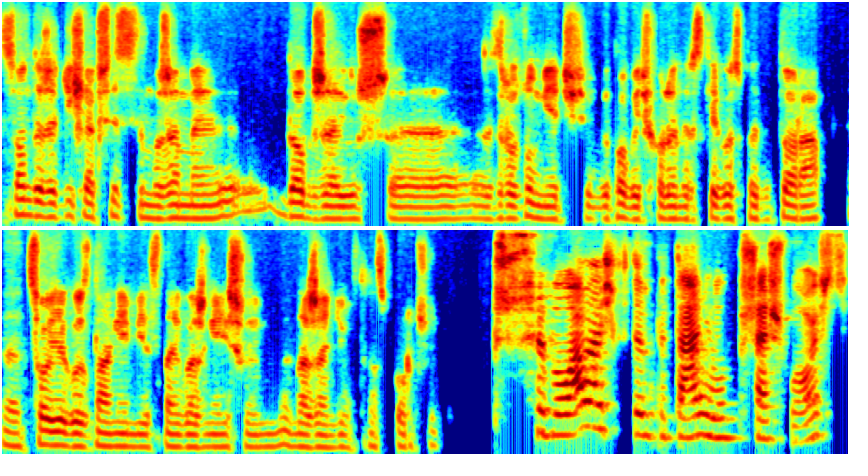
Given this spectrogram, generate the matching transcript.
Sądzę, że dzisiaj wszyscy możemy dobrze już e, zrozumieć wypowiedź holenderskiego spedytora, e, co jego zdaniem jest najważniejszym narzędziem w transporcie. Przywołałeś w tym pytaniu przeszłość,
